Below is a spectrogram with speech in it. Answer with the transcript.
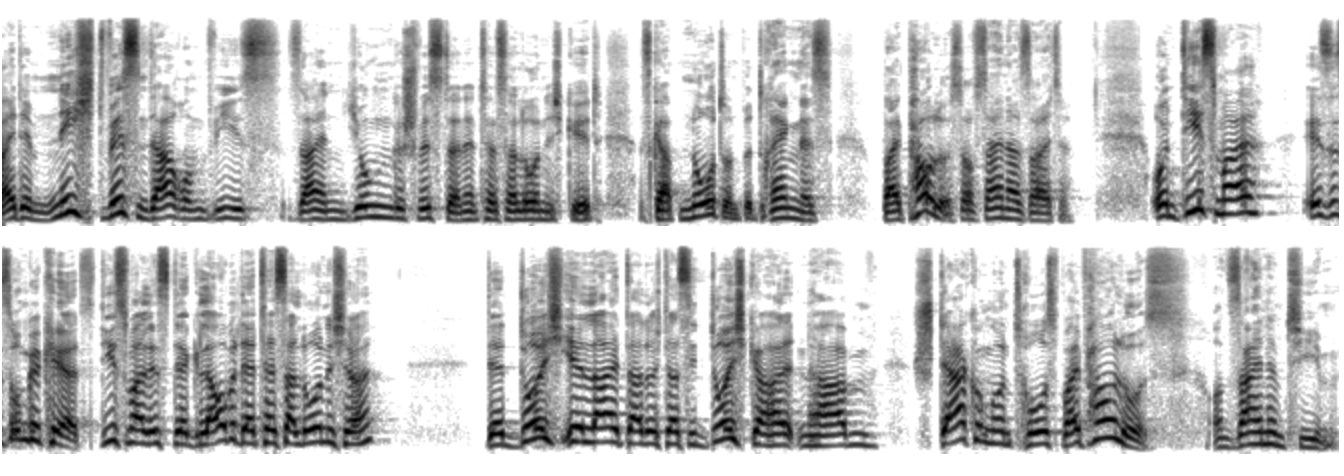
bei dem Nichtwissen darum, wie es seinen jungen Geschwistern in Thessalonik geht. Es gab Not und Bedrängnis bei Paulus auf seiner Seite. Und diesmal ist es umgekehrt. Diesmal ist der Glaube der Thessalonicher, der durch ihr Leid, dadurch, dass sie durchgehalten haben, Stärkung und Trost bei Paulus und seinem Team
